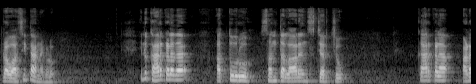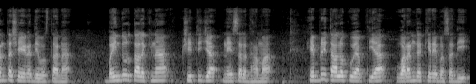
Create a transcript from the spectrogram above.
ಪ್ರವಾಸಿ ತಾಣಗಳು. ಇನ್ನು ಕಾರ್ಕಳದ ಹತ್ತೂರು ಸಂತ ಲಾರೆನ್ಸ್ ಚರ್ಚು, ಕಾರ್ಕಳ ಅನಂತಶಯನ ದೇವಸ್ಥಾನ, ಬೈಂದೂರು ತಾಲೂಕಿನ ಕ್ಷಿತಿಜ ನೇಸರಧಾಮ ಹೆಬ್ರಿ ತಾಲೂಕು ವ್ಯಾಪ್ತಿಯ ವರಂಗಕೆರೆ ಬಸದಿ,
